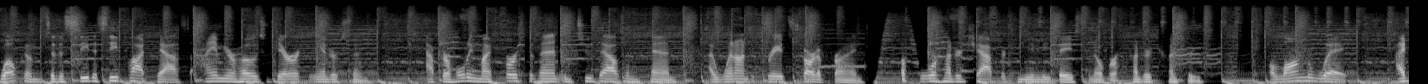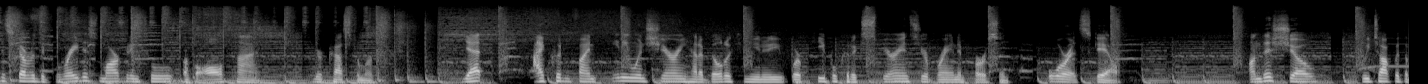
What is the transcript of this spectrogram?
Welcome to the C2C podcast. I am your host, Derek Anderson. After holding my first event in 2010, I went on to create Startup Grind, a 400 chapter community based in over 100 countries. Along the way, I discovered the greatest marketing tool of all time your customers. Yet, I couldn't find anyone sharing how to build a community where people could experience your brand in person or at scale. On this show, we talk with the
